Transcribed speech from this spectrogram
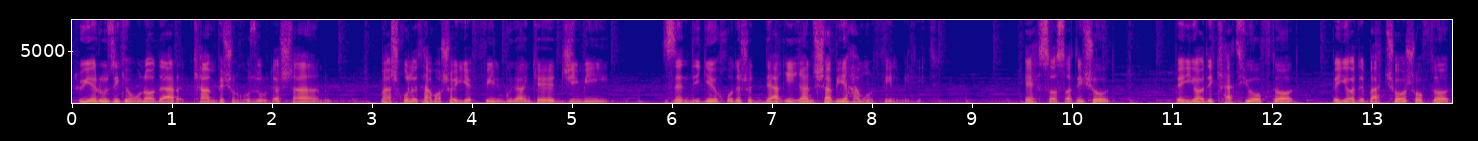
توی یه روزی که اونا در کمپشون حضور داشتن مشغول تماشای فیلم بودن که جیمی زندگی خودش رو دقیقا شبیه همون فیلم می‌دید. احساساتی شد به یاد کتی افتاد به یاد بچهاش افتاد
